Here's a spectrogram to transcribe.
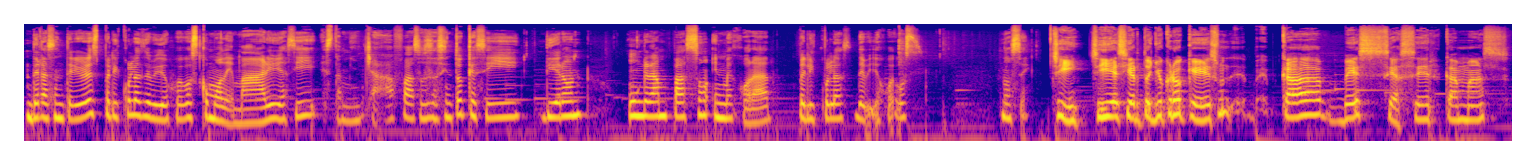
de las anteriores películas de videojuegos como de Mario y así, están bien chafas. O sea, siento que sí dieron un gran paso en mejorar películas de videojuegos no sé. Sí, sí, es cierto. Yo creo que es cada vez se acerca más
